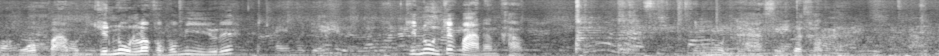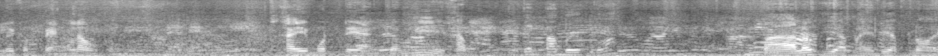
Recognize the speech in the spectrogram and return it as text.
ค่ะโอ้ป่าผมกินนู่นแล้วก็พ่มีอยู่เด้ใครมาเดียวกินนู่นจักบาทนั่นครับกินนู่นหาสิบแล้วครับ เลยกับแปงเหล้าก็มีไข่มดแดงก็มีครับ เป็นปลาเบิกเหรอปลาแล้วเหยียบให้เรียบร้อย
